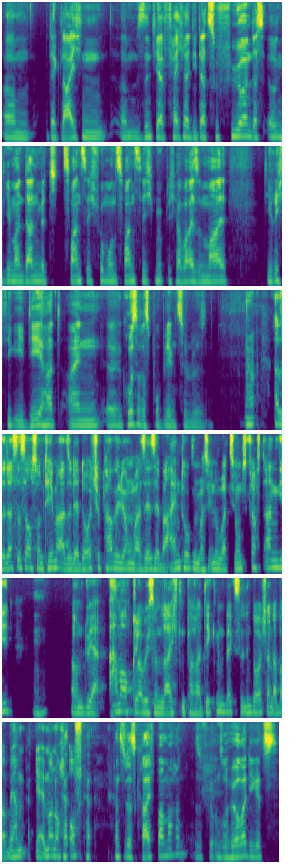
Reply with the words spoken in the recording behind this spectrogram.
ähm, dergleichen ähm, sind ja Fächer, die dazu führen, dass irgendjemand dann mit 20, 25 möglicherweise mal die richtige Idee hat, ein äh, größeres Problem zu lösen. Ja, also das ist auch so ein Thema. Also der deutsche Pavillon war sehr, sehr beeindruckend, was Innovationskraft angeht. Mhm. Und wir haben auch, glaube ich, so einen leichten Paradigmenwechsel in Deutschland, aber wir haben ja immer noch kann, oft. Kann, kannst du das greifbar machen? Also für unsere Hörer, die jetzt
